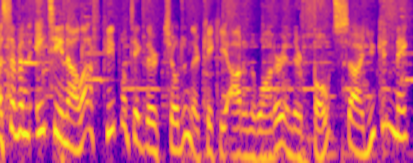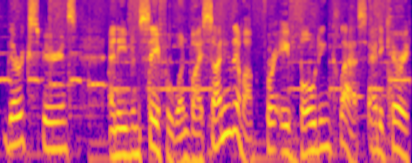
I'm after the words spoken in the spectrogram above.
At 718 now, a lot of people take their children, their keiki out in the water in their boats. Uh, you can make their experience an even safer one by signing them up for a boating class. Andy Carey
